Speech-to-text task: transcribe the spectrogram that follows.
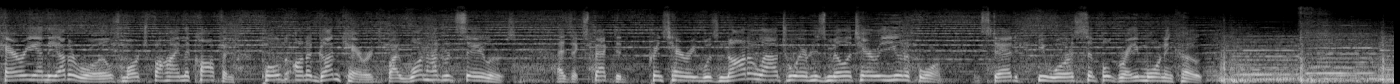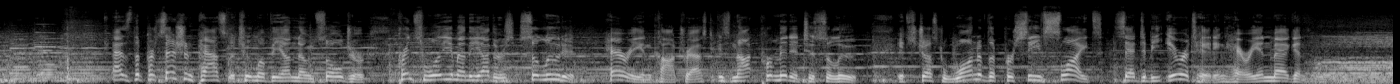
Harry, and the other royals marched behind the coffin, pulled on a gun carriage by 100 sailors. As expected, Prince Harry was not allowed to wear his military uniform. Instead, he wore a simple gray morning coat. As the procession passed the tomb of the unknown soldier, Prince William and the others saluted. Harry, in contrast, is not permitted to salute. It's just one of the perceived slights said to be irritating Harry and Meghan.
